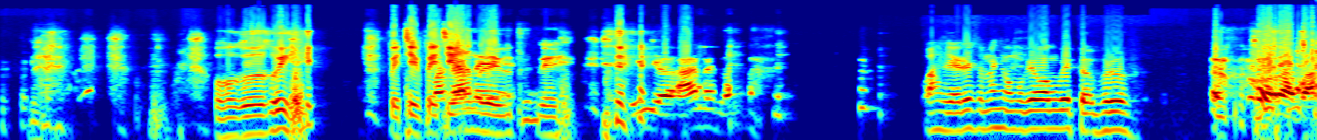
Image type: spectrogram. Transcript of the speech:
Oh, kuwi PC-PC-an Makanya- ya gitu nih. iya aneh lah Wah, serius seneng ngomong wong wedok, Bro. ora pak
